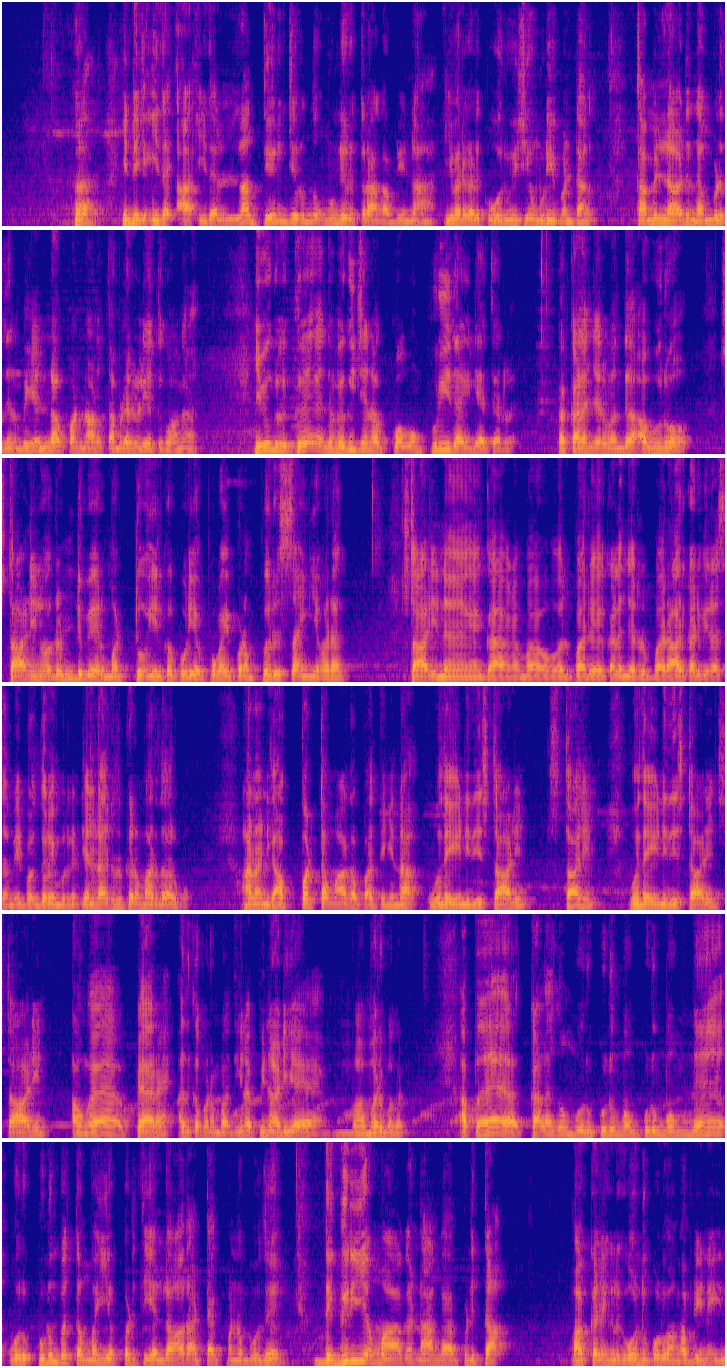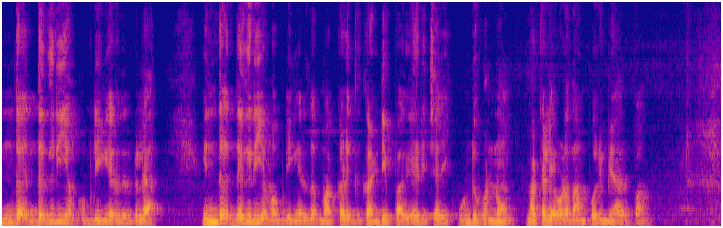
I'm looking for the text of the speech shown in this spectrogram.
இன்றைக்கி இன்னைக்கு இதை இதெல்லாம் தெரிஞ்சிருந்தும் முன்னிறுத்துறாங்க அப்படின்னா இவர்களுக்கு ஒரு விஷயம் முடிவு பண்ணிட்டாங்க. தமிழ்நாடு நம்மளுது நம்ம என்ன பண்ணாலும் தமிழர்கள் ஏற்றுக்குவாங்க இவங்களுக்கு இந்த வெகுஜன கோபம் புரியுதா இல்லையா தெரில இப்போ கலைஞர் வந்து அவரோ ஸ்டாலினோ ரெண்டு பேர் மட்டும் இருக்கக்கூடிய புகைப்படம் பெருசாக இங்கே வராது. ஸ்டாலின் க நம்ம இருப்பார் கலைஞர் இருப்பார் ஆற்காடு வீராசாமி இருப்பார் துரைமுருகன் எல்லாரும் இருக்கிற மாதிரி தான் இருக்கும். ஆனால் இன்றைக்கி அப்பட்டமாக பார்த்தீங்கன்னா உதயநிதி ஸ்டாலின் ஸ்டாலின். உதயநிதி ஸ்டாலின் ஸ்டாலின் அவங்க பேரன் அதுக்கப்புறம் பார்த்தீங்கன்னா பின்னாடியே ம- மருமகன். அப்போ கழகம் ஒரு குடும்பம் குடும்பம்னு ஒரு குடும்பத்தை மையப்படுத்தி எல்லாரும் அட்டாக் பண்ணும்போது தைரியமாக நாங்கள் அப்படித்தான் மக்கள் எங்களுக்கு ஓட்டு போடுவாங்க அப்படின்னு இந்த தைரியம் அப்படிங்கிறது இருக்குல்ல இந்த தைரியம் அப்படிங்கிறது மக்களுக்கு கண்டிப்பாக எரிச்சலை உண்டு பண்ணும். மக்கள் எவ்வளோதான் பொறுமையாக இருப்பாங்க.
